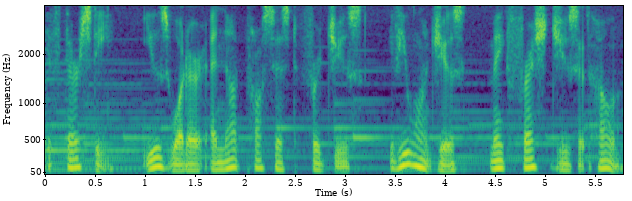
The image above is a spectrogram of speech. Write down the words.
If thirsty, use water and not processed fruit juice. If you want juice, make fresh juice at home.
